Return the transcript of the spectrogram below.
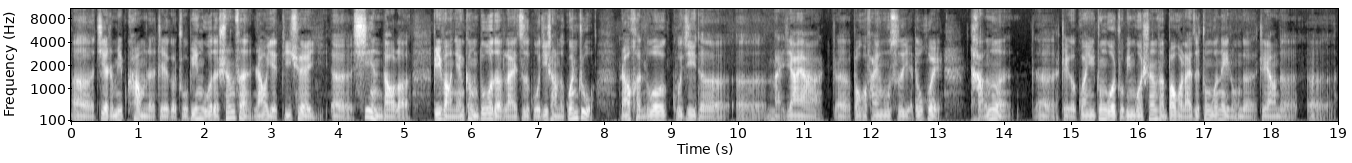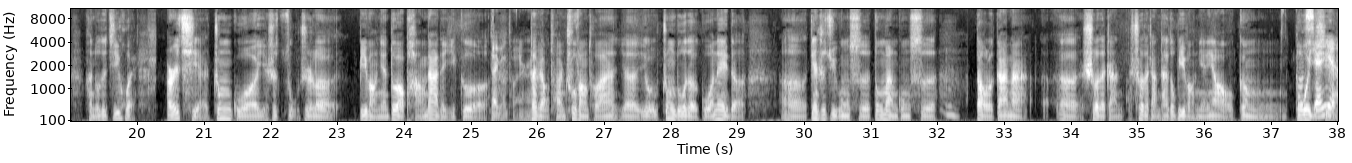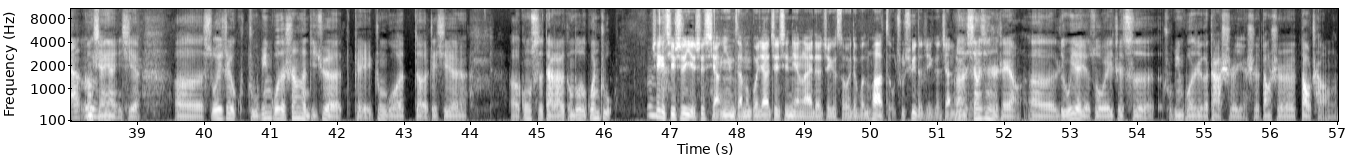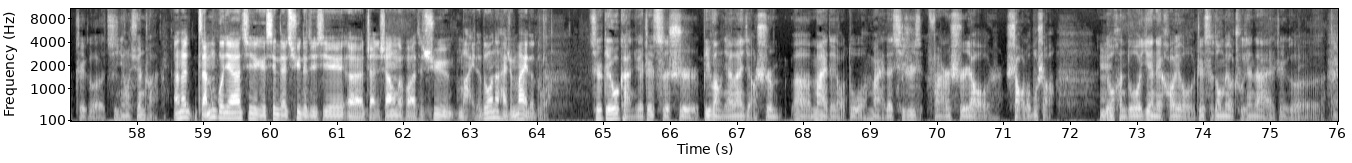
呃，借着 MIPCOM 的这个主宾国的身份，然后也的确呃吸引到了比往年更多的来自国际上的关注，然后很多国际的呃买家呀，呃包括发行公司也都会谈论呃这个关于中国主宾国身份，包括来自中国内容的这样的呃很多的机会，而且中国也是组织了比往年都要庞大的一个代表团？代表团、出访团，呃，有众多的国内的呃电视剧公司、动漫公司嗯到了戛纳，呃，设的展设的展台都比往年要更多一些更显眼，一些。呃，所以这个主宾国的身份的确给中国的这些呃公司带来了更多的关注。这个其实也是响应咱们国家这些年来的这个所谓的文化走出去的这个战略。呃，相信是这样。呃，刘烨也作为这次主宾国的这个大使，也是当时到场这个进行了宣传。啊，那咱们国家这个现在去的这些呃展商的话，他去买的多呢，还是卖的多？其实给我感觉这次是比往年来讲是呃卖的要多，买的其实反而是要少了不少。嗯有很多业内好友这次都没有出现在这个对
